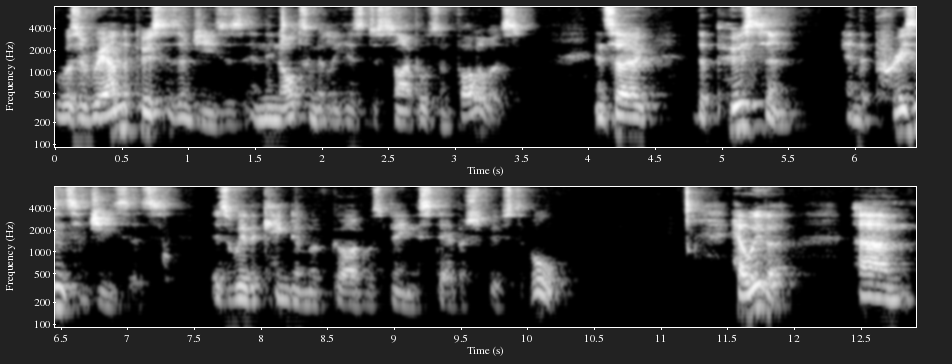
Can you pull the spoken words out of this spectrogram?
it was around the persons of Jesus and then ultimately his disciples and followers. And so, the person and the presence of Jesus is where the kingdom of God was being established first of all. However, um,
